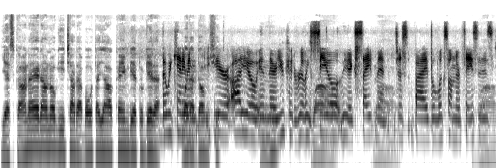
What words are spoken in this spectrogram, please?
Yes, on ahead and hug each other. Both of y'all came there together. Though we can't What even hear audio in there, mm-hmm. you could really Wow. feel the excitement Wow. just by the looks on their faces, Wow.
